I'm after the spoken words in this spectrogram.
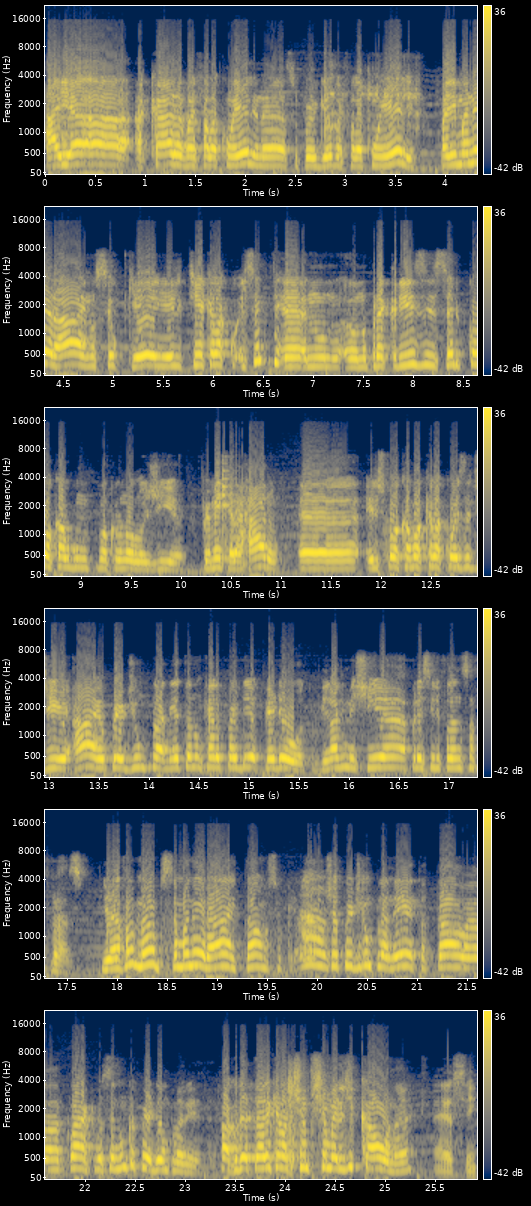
aí a, a cara vai falar com ele, né, a Supergirl vai falar com ele, pra ele maneirar e não sei o que, e ele tinha aquela ele sempre, é, no, no- pré-crise, sempre colocava alguma cronologia, Superman, que era raro, é, eles colocavam aquela coisa de, ah, eu perdi um planeta, eu não quero perder, perder outro. Virava e mexia, aparecia ele falando essa frase. E ela falava, não, precisa maneirar e tal, não sei o que. Ah, eu já perdi um planeta tal. Ela, claro que você nunca perdeu um planeta. Ah, o detalhe é que ela sempre chama ele de Cal, né? É assim.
